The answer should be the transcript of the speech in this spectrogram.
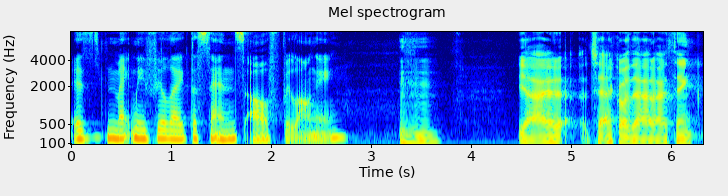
is make me feel like the sense of belonging. Hmm. Yeah, I, to echo that, I think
